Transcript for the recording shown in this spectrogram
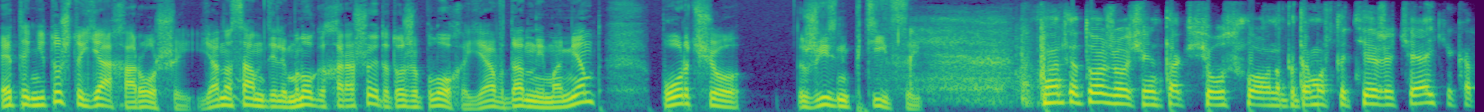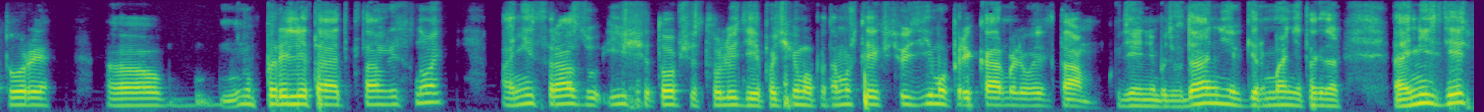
это не то, что я хороший. Я на самом деле много хорошо, это тоже плохо. Я в данный момент порчу жизнь птицей. Ну, это тоже очень так все условно, потому что те же чайки, которые ну, прилетают к нам весной, они сразу ищут общество людей. Почему? Потому что их всю зиму прикармливали там, где-нибудь в Дании, в Германии и так далее. Они здесь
